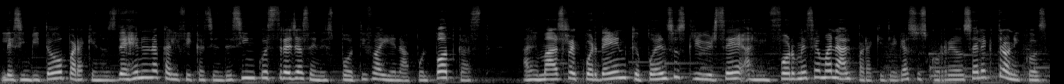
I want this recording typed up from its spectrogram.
les invito para que nos dejen una calificación de 5 estrellas en Spotify y en Apple Podcast. Además, recuerden que pueden suscribirse al informe semanal para que llegue a sus correos electrónicos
